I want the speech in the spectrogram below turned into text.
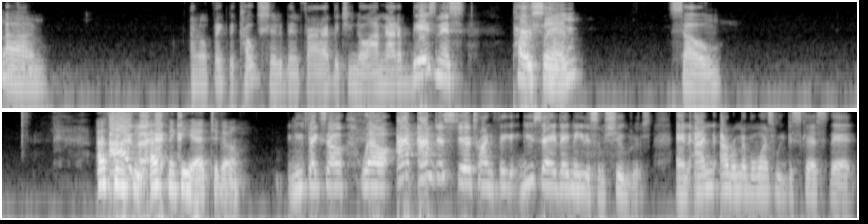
Okay. Um, I don't think the coach should have been fired, but you know, I'm not a business person. So I think I, he, I, I think he had to go. You think so? Well, I'm I'm just still trying to figure. You say they needed some shooters, and I I remember once we discussed that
